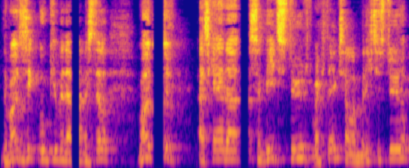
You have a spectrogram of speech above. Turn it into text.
de Wouter zegt, hoe kunnen we dat bestellen? Wouter, als jij dat subiet stuurt, wacht, hè, ik zal een berichtje sturen.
